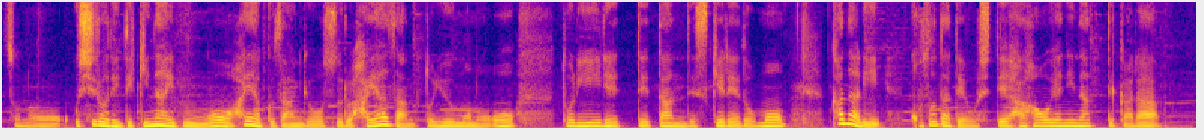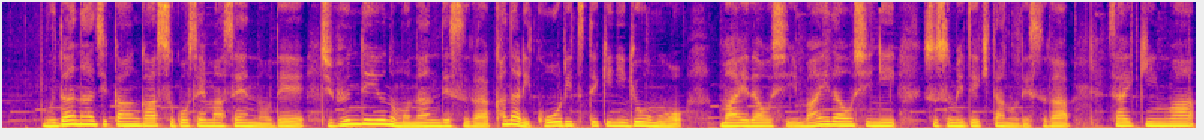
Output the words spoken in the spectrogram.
その後ろでできない分を早く残業する早算というものを取り入れてたんですけれどもかなり子育てをして母親になってから無駄な時間が過ごせませんので自分で言うのもなんですがかなり効率的に業務を前倒し前倒しに進めてきたのですが最近は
